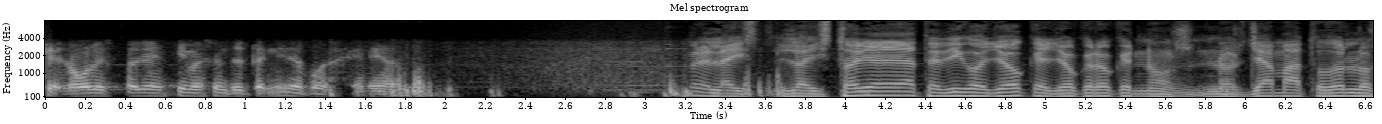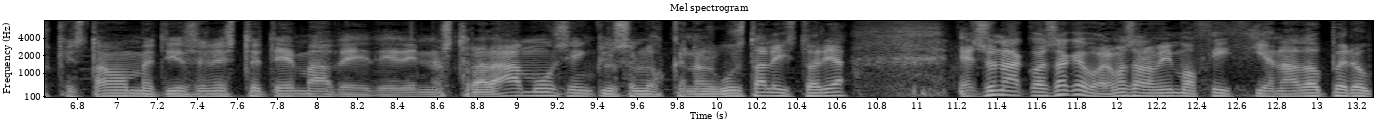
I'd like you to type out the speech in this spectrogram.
Que luego la historia encima es entretenida, pues genial. Hombre, la, his- la historia ya te digo yo que yo creo que nos, nos llama a todos los que estamos metidos en este tema de, de, de Nostradamus, e incluso los que nos gusta la historia. Es una cosa que volvemos a lo mismo, ficcionado, pero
